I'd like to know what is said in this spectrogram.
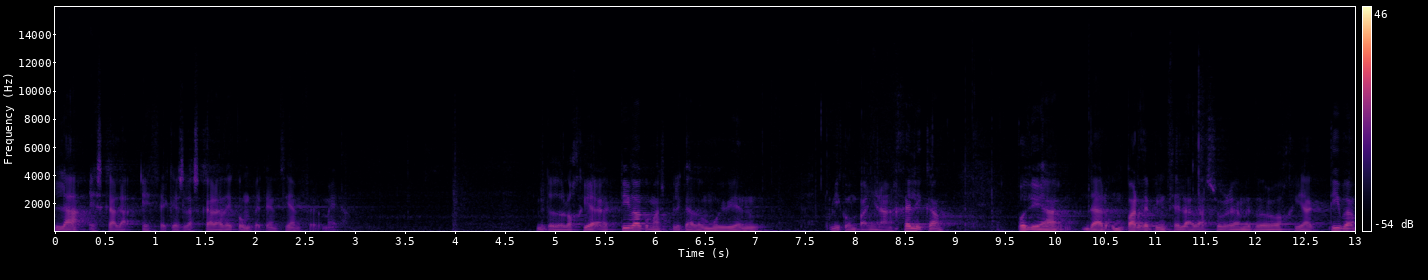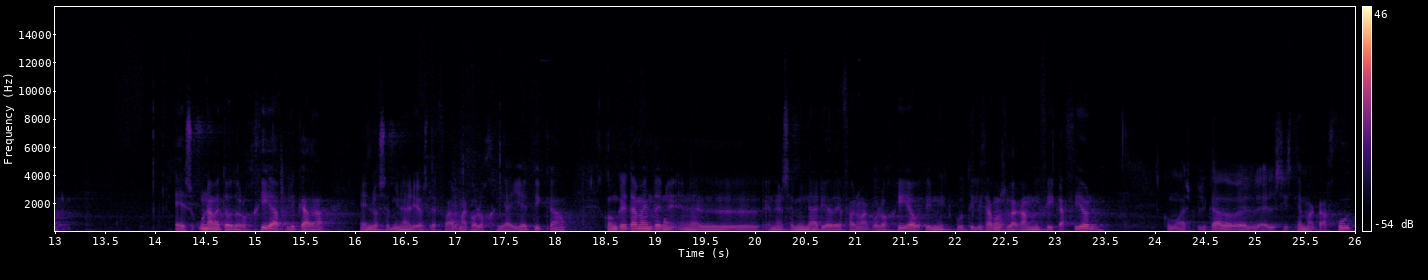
la escala ECE, que es la escala de competencia enfermera. Metodología activa, como ha explicado muy bien mi compañera Angélica, podría dar un par de pinceladas sobre la metodología activa. Es una metodología aplicada en los seminarios de farmacología y ética, Concretamente, en el, seminario de farmacología utilizamos la gamificación, como ha explicado, el, sistema Kahoot,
